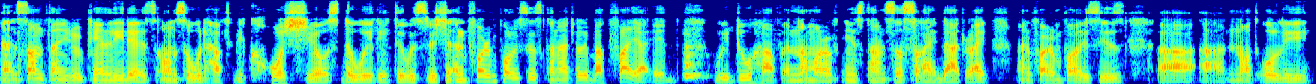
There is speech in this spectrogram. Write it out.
And sometimes European leaders also would have to be cautious the way they deal with situations, and foreign policies can actually backfire. It, we do have a number of instances like that, right? And foreign policies uh, are not only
